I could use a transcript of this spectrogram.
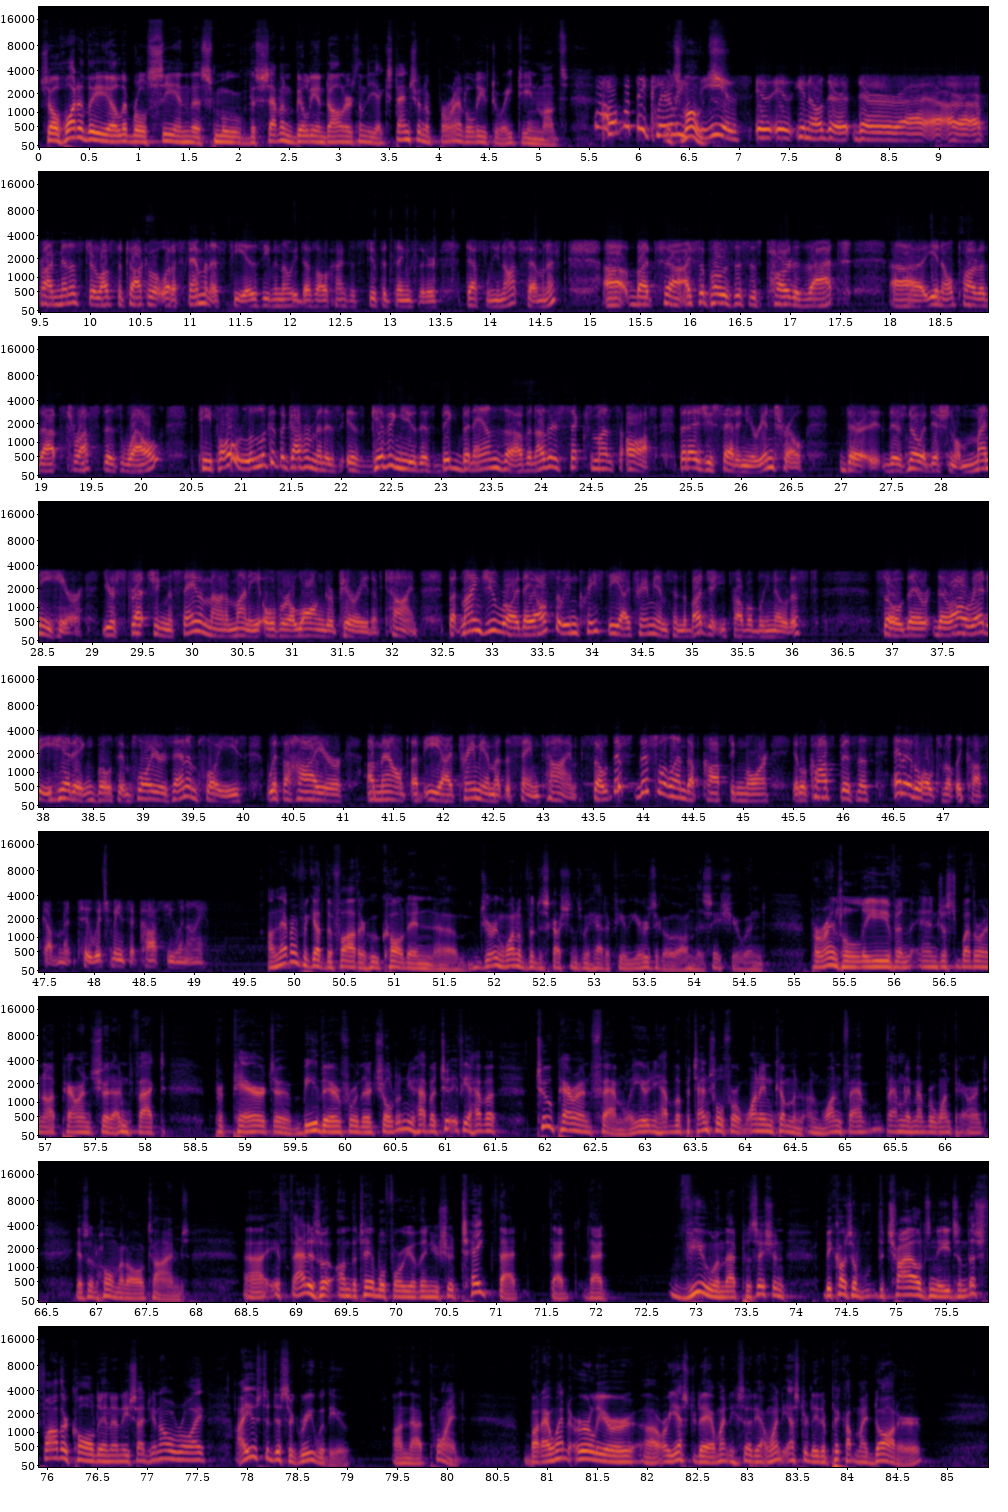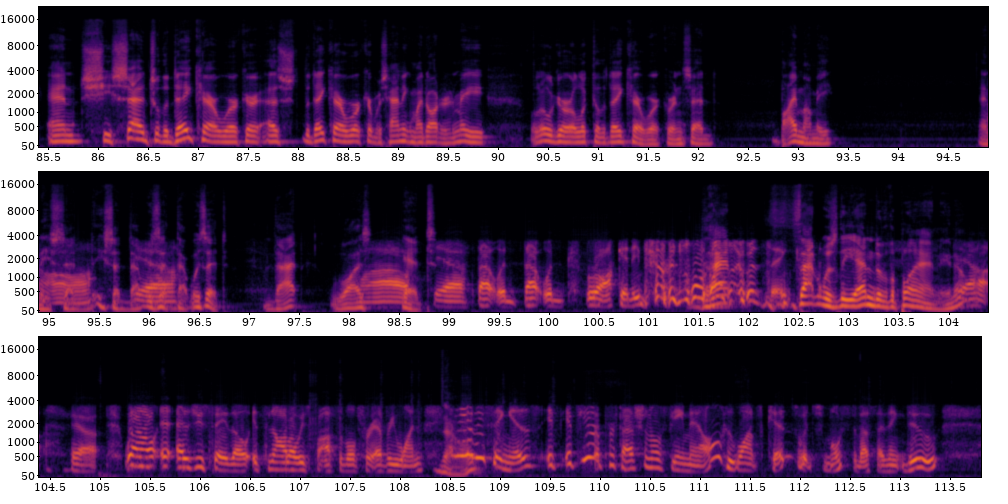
So, what do the uh, Liberals see in this move, the $7 billion and the extension of parental leave to 18 months? Well, they clearly see is, is, is, you know, their their uh, our, our prime minister loves to talk about what a feminist he is, even though he does all kinds of stupid things that are definitely not feminist. Uh, but uh, I suppose this is part of that, uh, you know, part of that thrust as well. People, oh, look at the government is, is giving you this big bonanza of another six months off. But as you said in your intro, there, there's no additional money here. You're stretching the same amount of money over a longer period of time. But mind you, Roy, they also increased EI premiums in the budget, you probably noticed. So they're they're already hitting both employers and employees with a higher amount of EI premium at the same time. So this this will end up costing more. It'll cost business and it'll ultimately cost government too, which means it costs you and I. I'll never forget the father who called in uh, during one of the discussions we had a few years ago on this issue and parental leave and, and just whether or not parents should, in fact, prepare to be there for their children. You have a two, if you have a two-parent family and you have the potential for one income and, and one fam- family member, one parent is at home at all times. Uh, if that is uh, on the table for you, then you should take that that that view and that position because of the child's needs. And this father called in and he said, "You know, Roy, I used to disagree with you on that point, but I went earlier uh, or yesterday. I went. He said, yeah, I went yesterday to pick up my daughter." And she said to the daycare worker, as the daycare worker was handing my daughter to me, the little girl looked at the daycare worker and said, "Bye, mummy." And he Aw, said, "He said that was it. That was it. That was Wow. it. Yeah, that would that would rock any parent's world, That I would think. that was the end of the plan. You know. Yeah, yeah. Well, as you say, though, it's not always possible for everyone. No. And the other thing is, if, if you're a professional female who wants kids, which most of us, I think, do,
